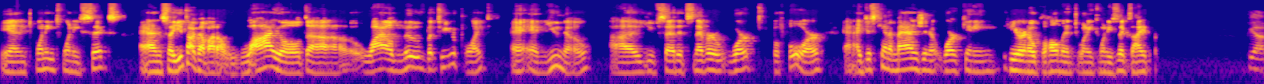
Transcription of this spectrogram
in 2026. And so you talk about a wild, uh, wild move. But to your point, and, and you know, uh, you've said it's never worked before, and I just can't imagine it working here in Oklahoma in 2026 either. Yeah,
